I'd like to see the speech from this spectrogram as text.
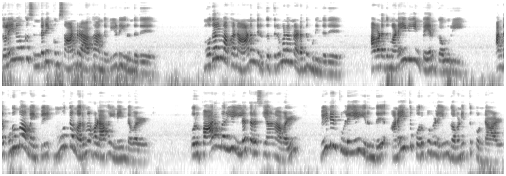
தொலைநோக்கு சிந்தனைக்கும் சான்றாக அந்த வீடு இருந்தது. முதல் மகன் ஆனந்திற்கு திருமணம் நடந்து முடிந்தது. அவனது மனைவியின் பெயர் கௌரி. அந்த குடும்ப அமைப்பில் மூத்த மருமகளாக இணைந்தவள். ஒரு பாரம்பரிய இல்லத்தரசியான அவள் வீட்டிற்குள்ளேயே இருந்து அனைத்து பொறுப்புகளையும் கவனித்துக் கொண்டாள்.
